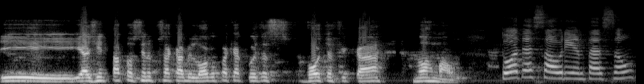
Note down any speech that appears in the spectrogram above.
e, e a gente está torcendo para que isso acabe logo para que a coisa volte a ficar normal. Toda essa orientação,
